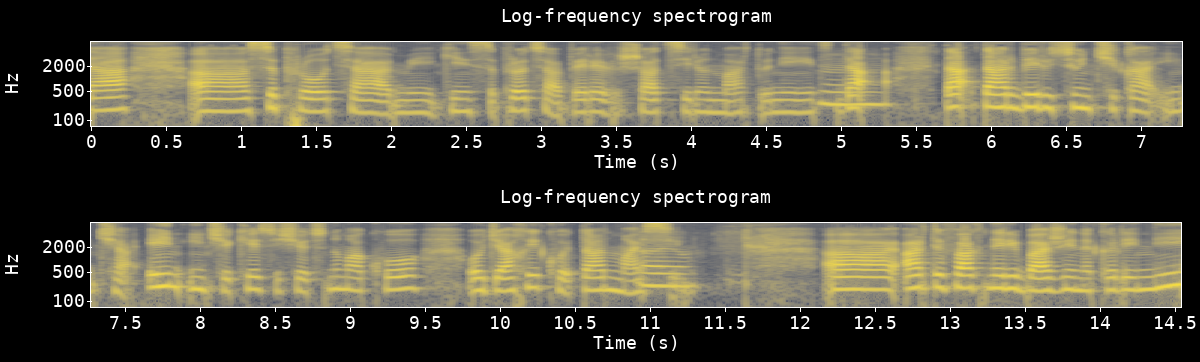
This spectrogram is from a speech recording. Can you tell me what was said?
դա սփռոցա, մի կին սփռոցա բերել շատ սիրուն մարդունից, դա դա տարբերություն չկա ինչա, այն ինչը քեզ հիշեցնում է քո օջախի քո տան մասին արտեֆակտների բաժինը կլինի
